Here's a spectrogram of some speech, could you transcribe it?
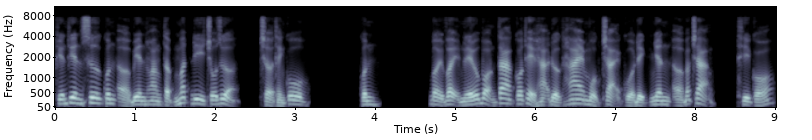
khiến thiên sư quân ở biên hoang tập mất đi chỗ dựa, trở thành cô. Quân. Bởi vậy nếu bọn ta có thể hạ được hai mục trại của địch nhân ở Bắc Trạm, thì có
